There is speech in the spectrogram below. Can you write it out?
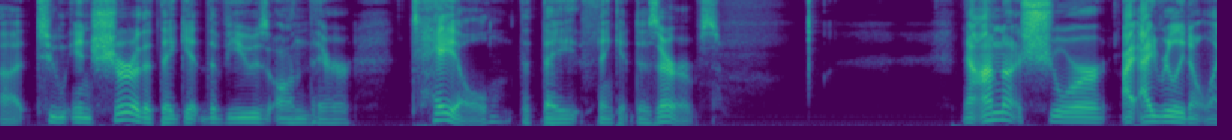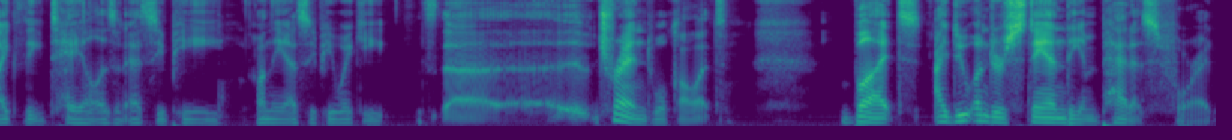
uh, to ensure that they get the views on their tale that they think it deserves. Now, I'm not sure. I, I really don't like the tale as an SCP on the SCP Wiki uh, trend, we'll call it. But I do understand the impetus for it.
